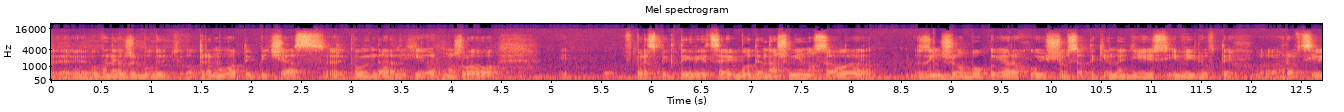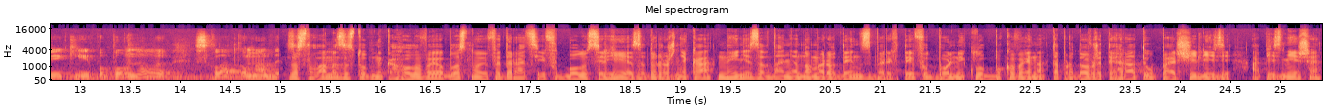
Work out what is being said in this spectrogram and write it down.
е, вони вже будуть отримувати під час е, календарних ігор. Можливо, в перспективі це і буде наш мінус, але з іншого боку, я рахую, що все-таки надіюсь і вірю в тих е, гравців, які поповнили склад команди. За словами заступника голови обласної федерації футболу Сергія Задорожняка, нині завдання номер один зберегти футбольний клуб Буковина та продовжити грати у першій лізі. А пізніше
